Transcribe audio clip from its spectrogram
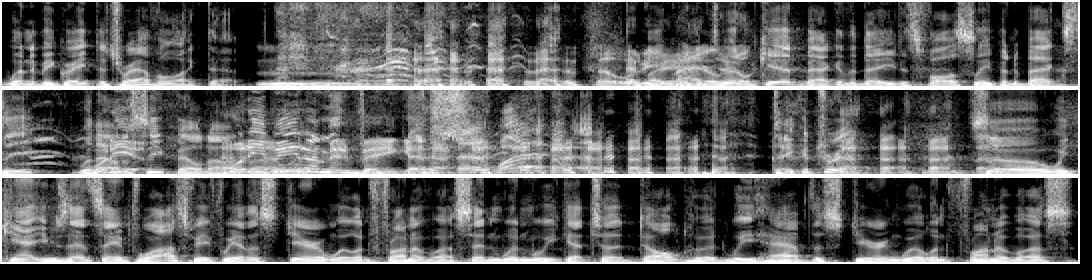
wouldn't it be great to travel like that? Mm. that would like when you're a little kid back in the day, you just fall asleep in the back seat without a seatbelt on. What do you mean way. I'm in Vegas? Take a trip. So we can't use that same philosophy if we have a steering wheel in front of us. And when we get to adulthood, we have the steering wheel in front of us,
